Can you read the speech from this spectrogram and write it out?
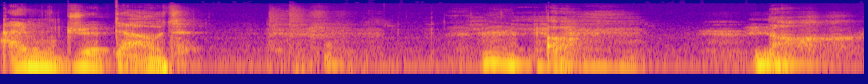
I'm dripped out. Oh, no.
